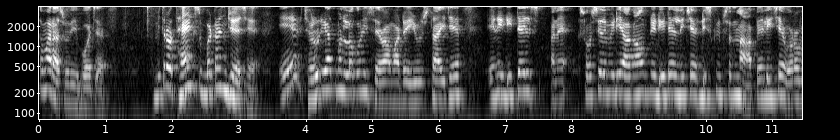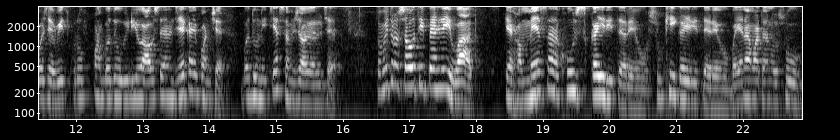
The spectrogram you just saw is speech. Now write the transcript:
તમારા સુધી પહોંચે. મિત્રો થેન્ક્સ બટન જે છે, એ જરૂરિયાતમંદ લોકોની સેવા માટે યુઝ થાય છે. એની ડિટેલ્સ અને સોશિયલ મીડિયા અકાઉન્ટની ડિટેલ નીચે ડિસ્ક્રિપ્શનમાં આપેલી છે. બરોબર છે? વિથ પ્રૂફ પણ બધું વીડિયો આવશે અને જે કાંઈ પણ છે, બધું નીચે સમજાવેલ છે. તો મિત્રો, સૌથી પહેલી વાત કે હંમેશા ખુશ કઈ રીતે રહેવું, સુખી કઈ રીતે રહેવું? ભાઈ, એના માટેનું શું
